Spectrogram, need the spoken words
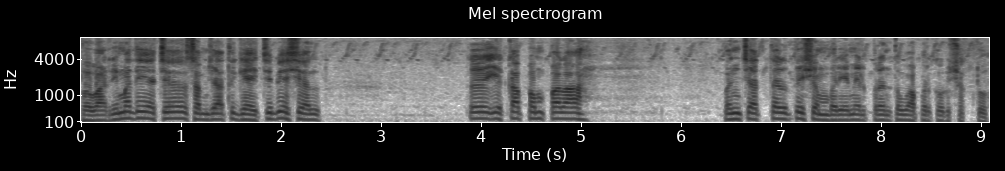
फवारणीमध्ये याचं समजा आता घ्यायचं बी असेल तर एका पंपाला पंच्याहत्तर ते शंभर एम एलपर्यंत वापर करू शकतो.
